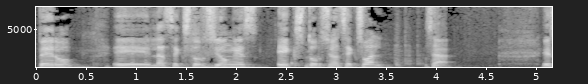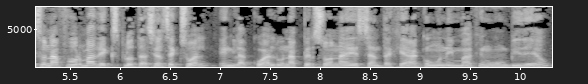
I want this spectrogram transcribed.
pero eh, la sextorsión es extorsión sexual, o sea, es una forma de explotación sexual en la cual una persona es chantajeada con una imagen, un video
